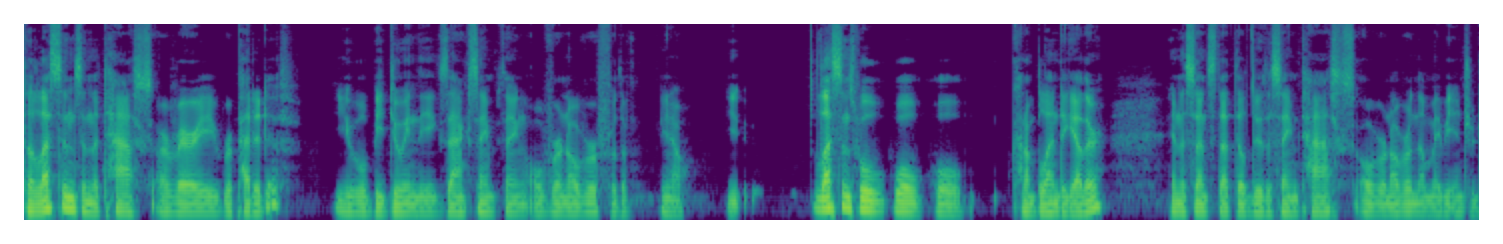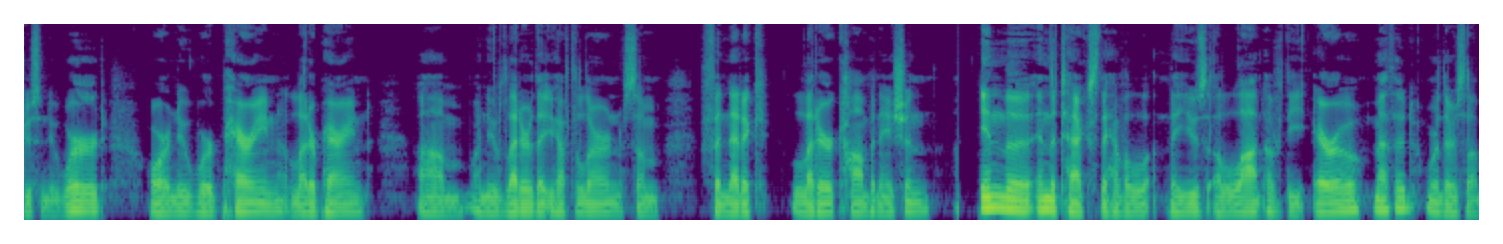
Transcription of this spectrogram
the lessons and the tasks are very repetitive. You will be doing the exact same thing over and over for the, you know, you, lessons will will will kind of blend together in the sense that they'll do the same tasks over and over and they'll maybe introduce a new word or a new word pairing, a letter pairing, um, a new letter that you have to learn, some phonetic letter combination. In the in the text, they have a they use a lot of the arrow method, where there's a,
